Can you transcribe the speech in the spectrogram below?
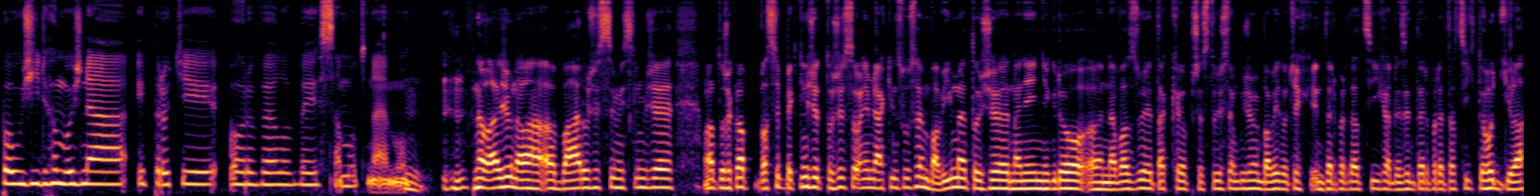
použít ho možná i proti Orwellovi samotnému. Hmm. Mm-hmm. Navážu na Báru, že si myslím, že ona to řekla vlastně pěkně, že to, že se o něm nějakým způsobem bavíme, to, že na něj někdo eh, navazuje, tak přesto, že se můžeme bavit o těch interpretacích a dezinterpretacích toho díla,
